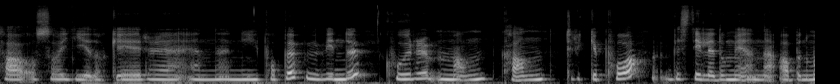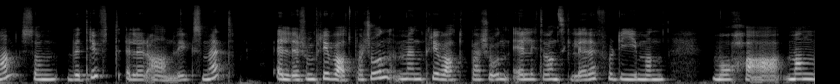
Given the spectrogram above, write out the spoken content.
ta også gi dere en ny pop-up-vindu, hvor man kan trykke på 'bestille domeneabonnement' som bedrift eller annen virksomhet, eller som privatperson, men privatperson er litt vanskeligere fordi man må ha Man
